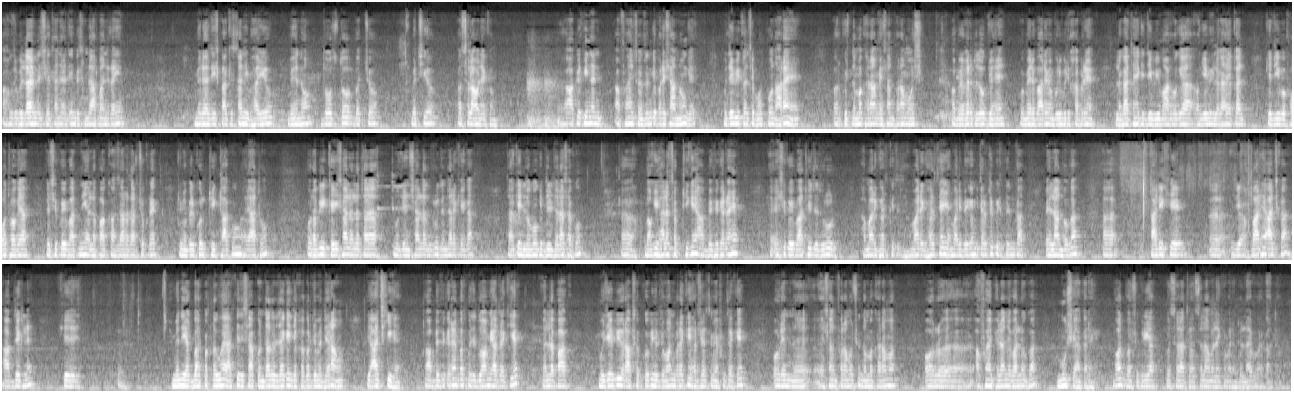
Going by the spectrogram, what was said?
اعوذ باللہ من الشیطان الرجیم، بسم اللہ الرحمن الرحیم۔ میرے عزیز پاکستانی بھائیوں، بہنوں، دوستوں، بچوں، بچیوں، السلام علیکم۔ آپ یقیناً افواہیں سن سن کے پریشان ہوں گے۔ مجھے بھی کل سے بہت فون آ رہے ہیں اور کچھ نمک حرام، احسان فراموش اور بغیرت لوگ جو ہیں، وہ میرے بارے میں بری بری خبریں لگاتے ہیں کہ جی بیمار ہو گیا اور یہ بھی لگایا کل کہ جی وہ فوت ہو گیا۔ ایسی کوئی بات نہیں، اللہ پاک کا ہزار ہزار شکر ہے۔ کہ میں بالکل ٹھیک ٹھاک ہوں، حیات ہوں۔ اور ابھی کئی سال اللہ تعالیٰ مجھے انشاءاللہ ضرور زندہ رکھے گا تاکہ ان لوگوں کے دل جلا سکوں۔ باقی حالت سب ٹھیک ہے، آپ بے فکر رہیں۔ ایسی کوئی بات ہوئی تو ضرور ہمارے گھر کی، ہمارے گھر سے یا ہماری بیگم کی طرف سے کچھ قسم کا اعلان ہوگا۔ تاریخ یہ اخبار ہے آج کا، آپ دیکھ لیں کہ میں نے یہ اخبار پکڑا ہوا ہے۔ آپ کے جیسے آپ کو اندازہ ہو جائے گا، یہ خبر جو میں دے رہا ہوں یہ آج کی ہے۔ تو آپ بے فکر ہیں، بس مجھے دعا میں یاد رکھیے کہ اللہ پاک مجھے بھی اور آپ سب کو بھی زبان میں رکھے، ہر شہر سے محفوظ رکھے۔ اور ان احسان فراموش نمک حرامہ اور افواہیں پھیلانے والوں کا منہ سیاہ کرے۔ بہت بہت شکریہ۔ والصلاۃ والسلام علیکم ورحمۃ اللہ وبرکاتہ۔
